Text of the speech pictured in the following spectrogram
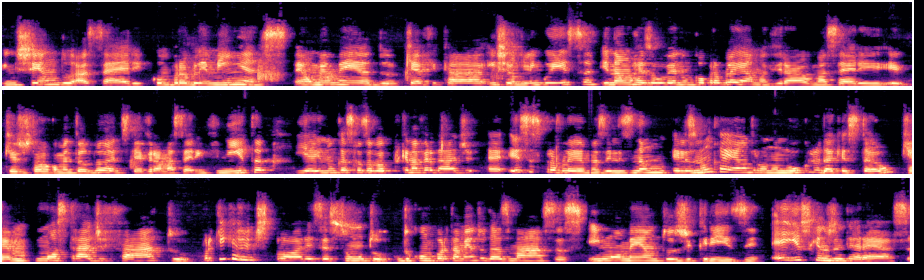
enchendo a série com probleminhas é o meu medo, que é ficar enchendo linguiça e não resolver nunca o problema, virar uma série que a gente estava comentando antes, que é virar uma série infinita e aí nunca se resolveu, porque na verdade é, esses problemas eles não, eles nunca entram no núcleo da questão, que é mostrar de fato por que, que a gente explora esse assunto do comportamento das massas em momentos de crise. É isso que nos interessa.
